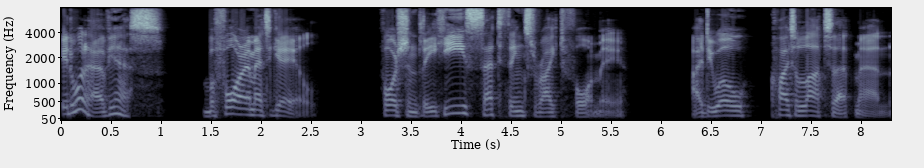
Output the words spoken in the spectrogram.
It would have, yes. Before I met Gale. Fortunately, he set things right for me. I do owe quite a lot to that man.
